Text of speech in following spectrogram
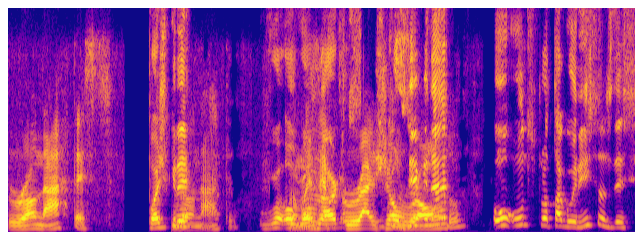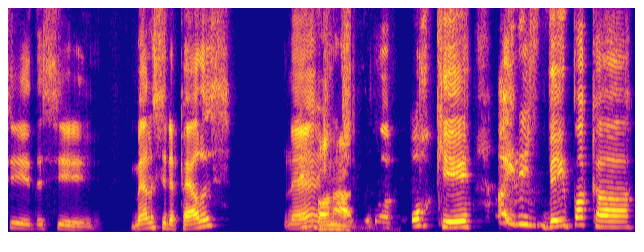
Ron Artest. Pode crer. Ron Artest. O, Ron exemplo, Artest. Rajon né? Rondo. o- um dos protagonistas desse, desse Malice the Palace, né? É, a falou, Por quê? Aí ele veio pra cá,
